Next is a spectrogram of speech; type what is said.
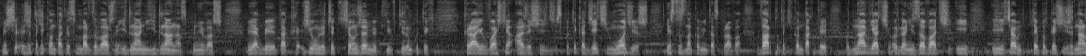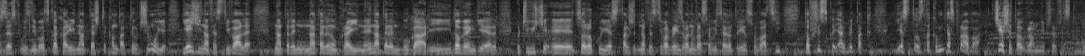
Myślę, że takie kontakty są bardzo ważne i dla nich, i dla nas, ponieważ my jakby tak siłą rzeczy ciążymy w kierunku tych krajów właśnie, a że się spotyka dzieci, młodzież, jest to znakomita sprawa. Warto takie kontakty odnawiać, organizować i, i chciałbym tutaj podkreślić, że nasz zespół z Niebocka Kalina też te kontakty utrzymuje. Jeździ na festiwale na teren, na teren Ukrainy, na teren Bułgarii, do Węgier. Oczywiście e, co roku jest także na festiwal organizowany w Rasowicach na terenie Słowacji. To wszystko jakby tak jest to znakomita sprawa. Cieszy to ogromnie przede wszystkim.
